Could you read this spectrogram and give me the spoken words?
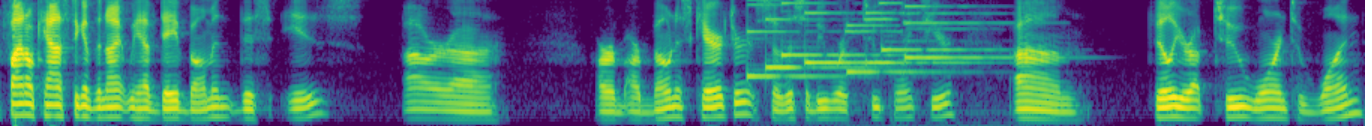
final casting of the night, we have Dave Bowman. This is our uh, our our bonus character, so this will be worth two points here. Um, Phil, you're up two, Warren to one,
